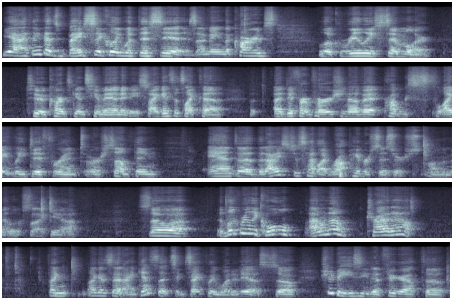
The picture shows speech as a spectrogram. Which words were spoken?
Yeah, I think that's basically what this is. I mean, the cards look really similar to Cards Against Humanity. So I guess it's like a, a different version of it, probably slightly different or something. And uh, the dice just have like rock, paper, scissors on them, it looks like, yeah. So uh, it looked really cool. I don't know. Try it out. I, like I said, I guess that's exactly what it is. So it should be easy to figure out the,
